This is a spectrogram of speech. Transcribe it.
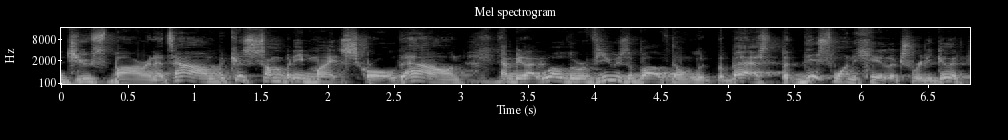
juice bar in a town because somebody might scroll down and be like, well, the reviews above don't look the best, but this one here looks really good.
